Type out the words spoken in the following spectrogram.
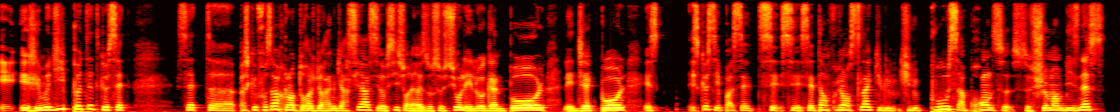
Et, et je me dis peut-être que cette... cette parce qu'il faut savoir que l'entourage de Ryan Garcia, c'est aussi sur les réseaux sociaux, les Logan Paul, les Jack Paul. Est-ce que c'est pas cette, influence-là qui lui, pousse à prendre ce, chemin business?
